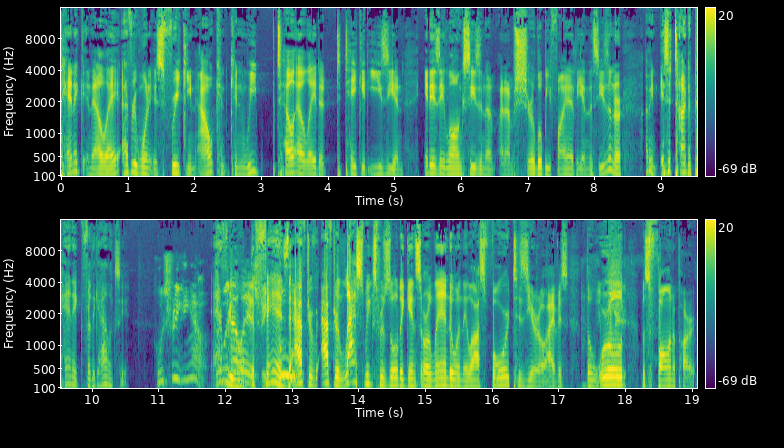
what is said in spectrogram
panic in LA. Everyone is freaking out. Can can we tell LA to, to take it easy? And it is a long season, and, and I'm sure they'll be fine at the end of the season. Or I mean, is it time to panic for the Galaxy? Who's freaking out? Everyone, the fans. After after last week's result against Orlando when they lost four to zero, Ives, the yeah, world where, was falling apart.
